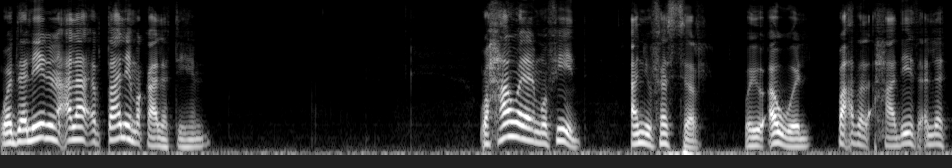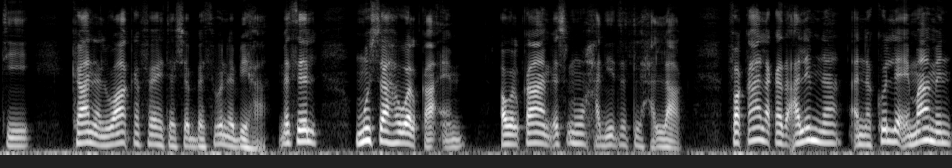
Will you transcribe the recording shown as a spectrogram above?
ودليل على إبطال مقالتهم. وحاول المفيد أن يفسر ويؤول بعض الأحاديث التي كان الواقفة يتشبثون بها مثل موسى هو القائم أو القائم اسمه حديثة الحلاق. فقال قد علمنا أن كل إمام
